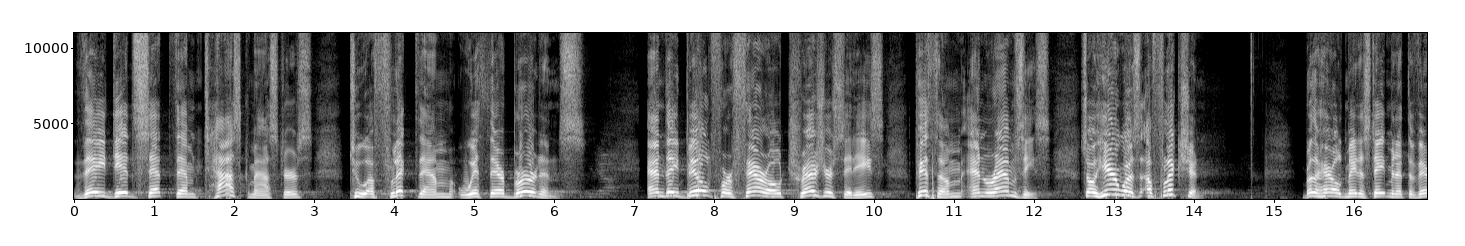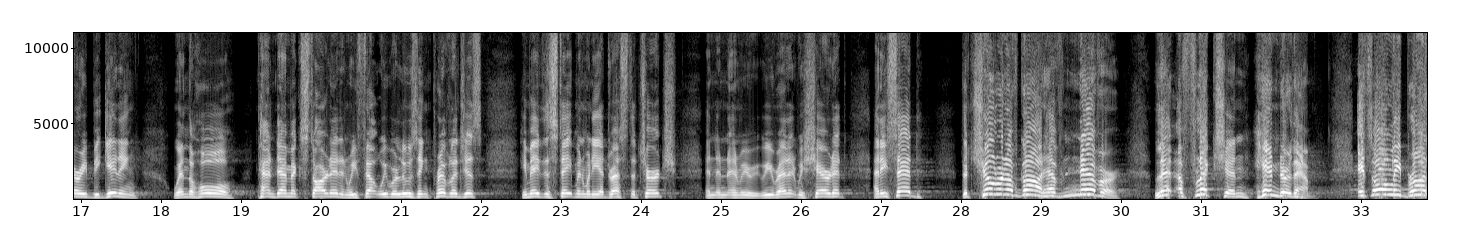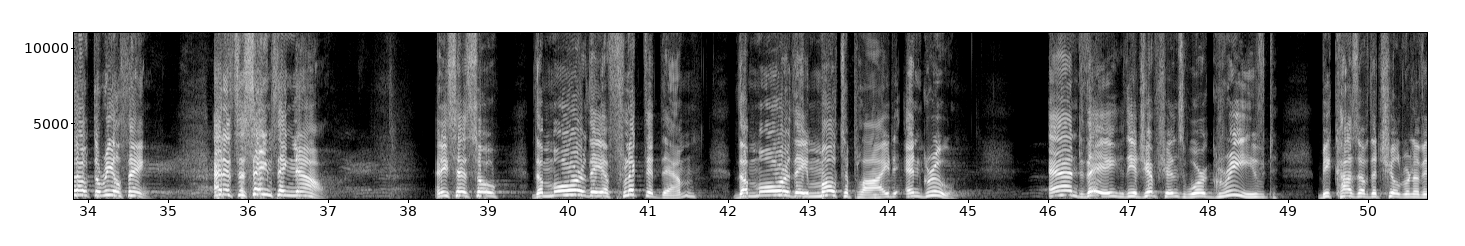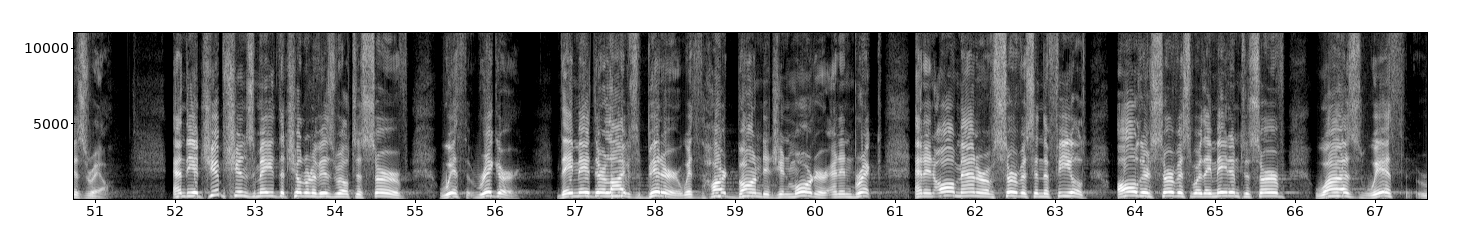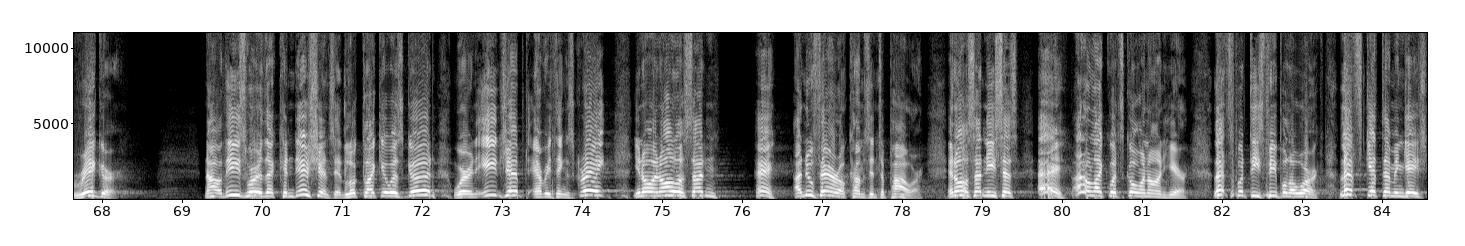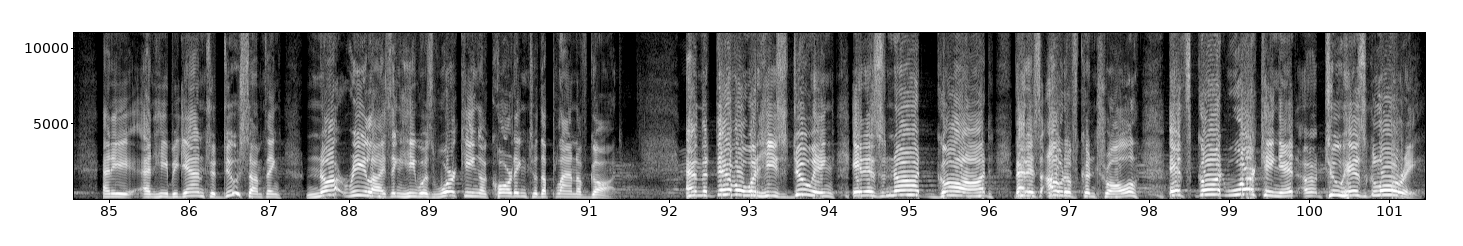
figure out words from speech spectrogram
they did set them taskmasters to afflict them with their burdens. And they built for Pharaoh treasure cities, Pithom and Ramses. So here was affliction. Brother Harold made a statement at the very beginning when the whole pandemic started and we felt we were losing privileges. He made this statement when he addressed the church, and, and, and we, we read it, we shared it. And he said, The children of God have never let affliction hinder them. It's only brought out the real thing. And it's the same thing now. And he says, So the more they afflicted them, the more they multiplied and grew. And they, the Egyptians, were grieved because of the children of Israel. And the Egyptians made the children of Israel to serve with rigor. They made their lives bitter with hard bondage in mortar and in brick and in all manner of service in the field. All their service where they made him to serve was with rigor. Now, these were the conditions. It looked like it was good. We're in Egypt, everything's great, you know, and all of a sudden, hey, a new Pharaoh comes into power. And all of a sudden he says, hey, I don't like what's going on here. Let's put these people to work. Let's get them engaged. And he, and he began to do something, not realizing he was working according to the plan of God. And the devil, what he's doing, it is not God that is out of control, it's God working it uh, to his glory.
